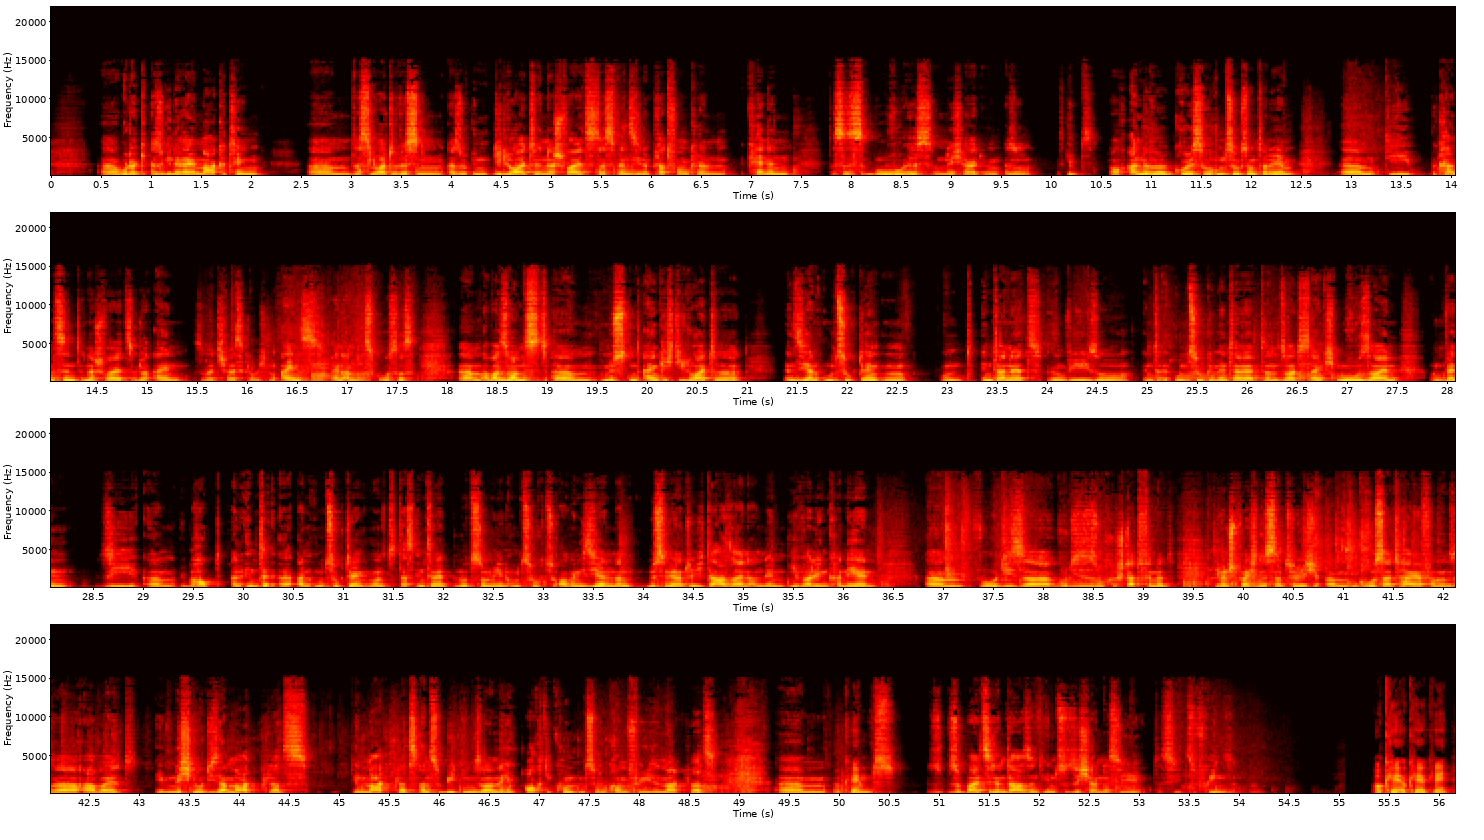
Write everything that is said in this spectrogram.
äh, oder also generell Marketing, ähm, dass Leute wissen, also in, die Leute in der Schweiz, dass wenn sie eine Plattform können, kennen, dass es Movo ist und nicht halt, also es gibt auch andere größere Umzugsunternehmen, ähm, die bekannt sind in der Schweiz oder ein, soweit ich weiß, glaube ich nur eins, ein anderes großes. Ähm, aber mhm. sonst ähm, müssten eigentlich die Leute, wenn sie an Umzug denken und Internet irgendwie so Umzug im Internet, dann sollte es eigentlich Movo sein. Und wenn sie ähm, überhaupt an, Inter äh, an Umzug denken und das Internet benutzen, um ihren Umzug zu organisieren, dann müssen wir natürlich da sein an den jeweiligen Kanälen, ähm, wo diese, wo diese Suche stattfindet. Dementsprechend ist natürlich ähm, ein großer Teil von unserer Arbeit eben nicht nur dieser Marktplatz, den Marktplatz anzubieten, sondern eben auch die Kunden zu bekommen für diesen Marktplatz. Ähm, okay. Und so, sobald sie dann da sind, eben zu sichern, dass sie, dass sie zufrieden sind. Ne? Okay, okay, okay.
